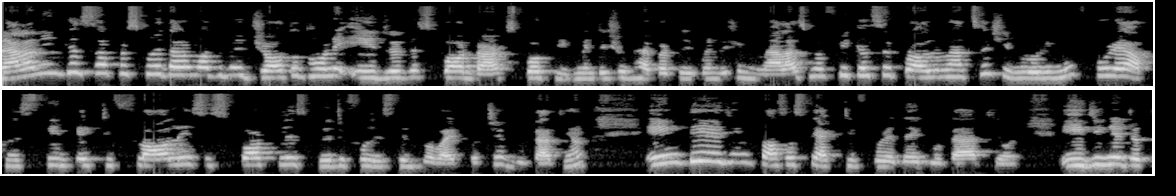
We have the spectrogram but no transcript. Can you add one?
মেলানিনকে সাপ্রেস করে দেওয়ার মাধ্যমে যত ধরনের এজ রেডেড spot dark spot pigmentation hyperpigmentation melasma freckles এর প্রবলেম আছে, সেগুলো রিমুভ করে আপনার স্কিনকে একটি flawless spotless beautiful skin provide করছে গ্লুটাথিয়ন এন্টি এজিং প্রসেসকে অ্যাক্টিভ করে দেয় গ্লুটাথিয়ন এজিং এর যত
